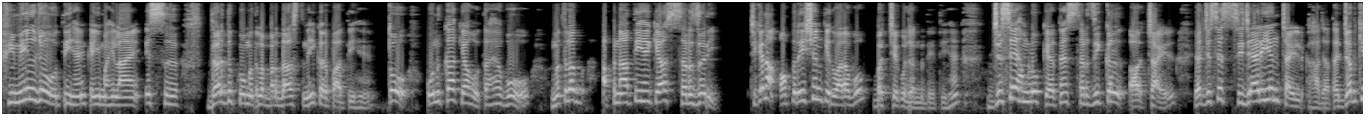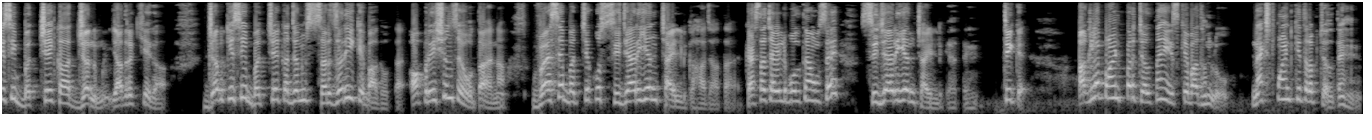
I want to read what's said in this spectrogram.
फीमेल जो होती हैं, कई महिलाएँ इस दर्द को मतलब बर्दाश्त नहीं कर पाती हैं तो उनका क्या होता है, वो मतलब अपनाती हैं क्या सर्जरी ठीक है ना? ऑपरेशन के द्वारा वो बच्चे को जन्म देती हैं, जिसे हम लोग कहते हैं सर्जिकल चाइल्ड या जिसे सिजेरियन चाइल्ड कहा जाता है। जब किसी बच्चे का जन्म, याद रखिएगा, जब किसी बच्चे का जन्म सर्जरी के बाद होता है ऑपरेशन से होता है ना, वैसे बच्चे को सिजेरियन चाइल्ड कहा जाता है। कैसा चाइल्ड बोलते हैं उसे? सिजेरियन चाइल्ड कहते हैं, ठीक है? अगले पॉइंट पर चलते हैं, इसके बाद हम लोग। नेक्स्ट पॉइंट की तरफ़ चलते हैं।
